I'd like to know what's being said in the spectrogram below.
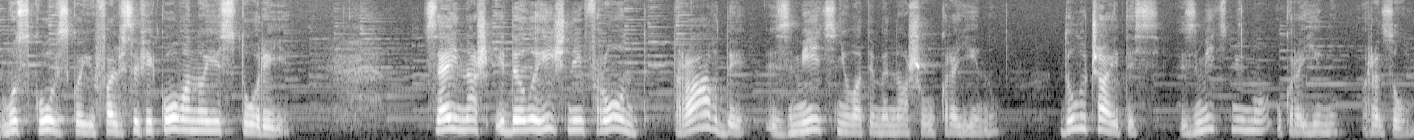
московської фальсифікованої історії. Цей наш ідеологічний фронт правди зміцнюватиме нашу Україну. Долучайтесь, зміцнюємо Україну разом.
